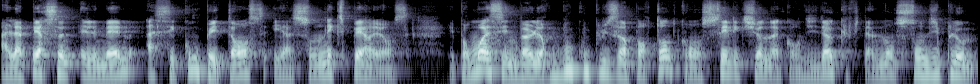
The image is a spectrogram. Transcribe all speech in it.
à la personne elle-même, à ses compétences et à son expérience. Et pour moi, c'est une valeur beaucoup plus importante quand on sélectionne un candidat que finalement son diplôme.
